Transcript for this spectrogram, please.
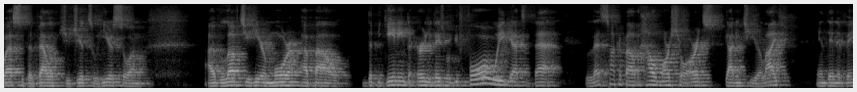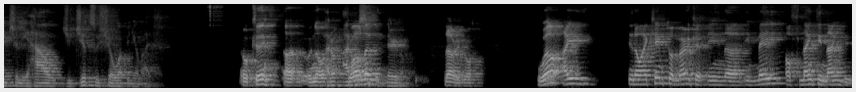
U.S. to develop jiu-jitsu here. So I'm I'd love to hear more about the beginning, the early days. But before we get to that, let's talk about how martial arts got into your life and then eventually how jujitsu show up in your life? Okay. Uh, no, I don't. I don't well, then, there you go. There you go. Well, I, you know, I came to America in uh, in May of 1990.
